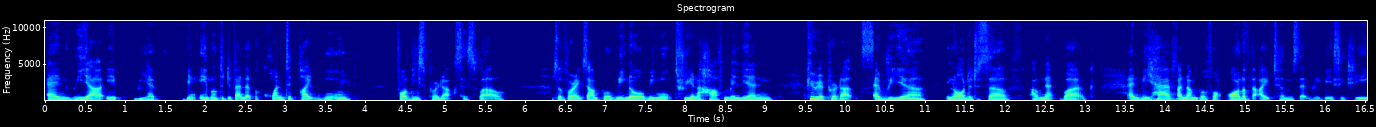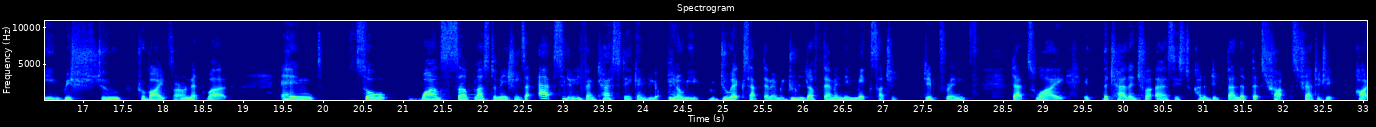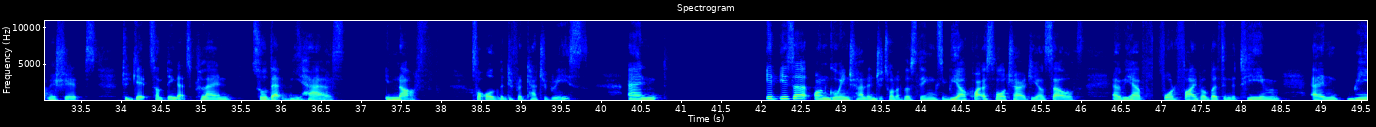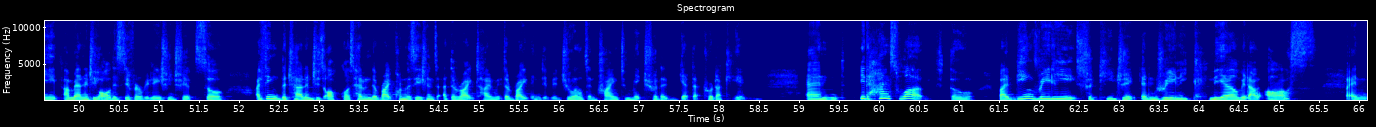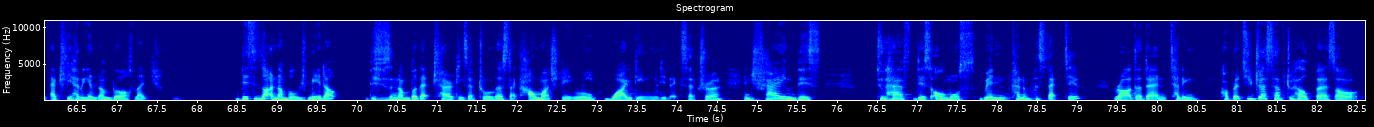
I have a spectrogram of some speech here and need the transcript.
and we are able, we have been able to develop a quantified need for these products as well. So, for example, we know we need three and a half million period products every year in order to serve our network. And we have a number for all of the items that we basically wish to provide for our network. And so while surplus donations are absolutely fantastic and we you know we, we do accept them and we do love them and they make such a difference that's why it, the challenge for us is to kind of develop that tra- strategic partnerships to get something that's planned so that we have enough for all the different categories and it is an ongoing challenge. It's one of those things. We are quite a small charity ourselves, and we have four to five of us in the team, and we are managing all these different relationships. So I think the challenge is, of course, having the right conversations at the right time with the right individuals and trying to make sure that we get that product in. And it has worked, though, by being really strategic and really clear with our asks and actually having a number of like, this is not a number we've made up this is a number that charities have told us, like how much they need, why they need it, etc. And sharing this to have this almost win kind of perspective rather than telling corporates, you just have to help us or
